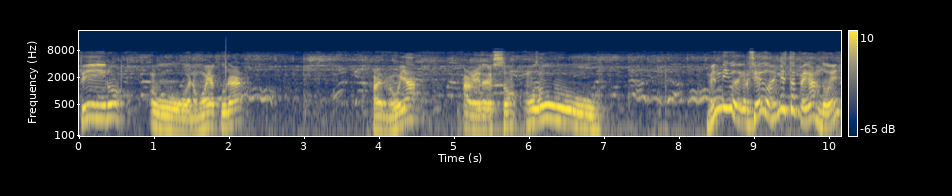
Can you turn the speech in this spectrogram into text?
Pero Uh, bueno, me voy a curar. A ver, me voy a... A ver, eso. Uh. Mendigo desgraciado, a mí me está pegando, ¿eh?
